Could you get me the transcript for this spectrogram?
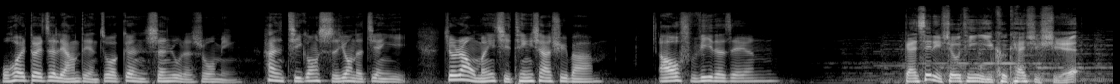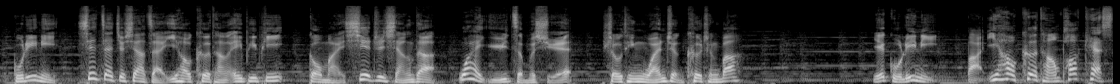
我会对这两点做更深入的说明和提供实用的建议，就让我们一起听下去吧。Auf Wiedersehen。感谢你收听一课开始学。鼓励你现在就下载一号课堂 APP，购买谢志祥的《外语怎么学》，收听完整课程吧。也鼓励你把一号课堂 Podcast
